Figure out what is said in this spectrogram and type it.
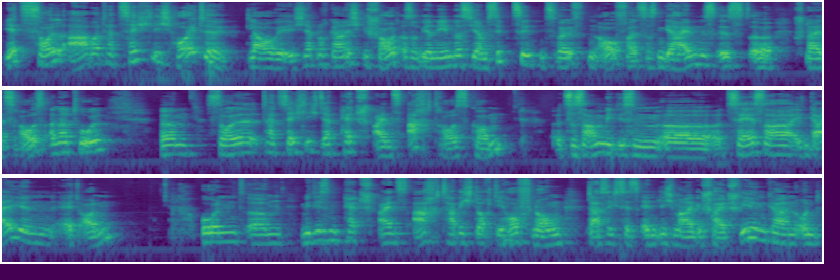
jetzt soll aber tatsächlich heute, glaube ich, ich habe noch gar nicht geschaut, also wir nehmen das hier am 17.12. auf, falls das ein Geheimnis ist, äh, schneid's raus, Anatol ähm, soll tatsächlich der Patch 1.8 rauskommen, äh, zusammen mit diesem äh, Caesar in Gallien Add-on. Und ähm, mit diesem Patch 1.8 habe ich doch die Hoffnung, dass ich es jetzt endlich mal gescheit spielen kann. Und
